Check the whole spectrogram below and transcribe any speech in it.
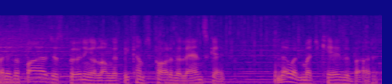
But if a fire's just burning along, it becomes part of the landscape, and no one much cares about it.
